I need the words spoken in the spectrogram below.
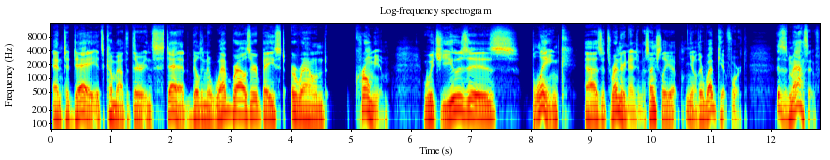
And today it's come out that they're instead building a web browser based around Chromium, which uses Blink as its rendering engine, essentially, a, you know, their WebKit fork. This is massive.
